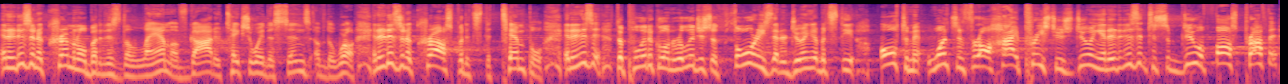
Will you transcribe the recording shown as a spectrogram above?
And it isn't a criminal, but it is the Lamb of God who takes away the sins of the world. And it isn't a cross, but it's the temple. And it isn't the political and religious authorities that are doing it, but it's the ultimate, once and for all high priest who's doing it. And it isn't to subdue a false prophet,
